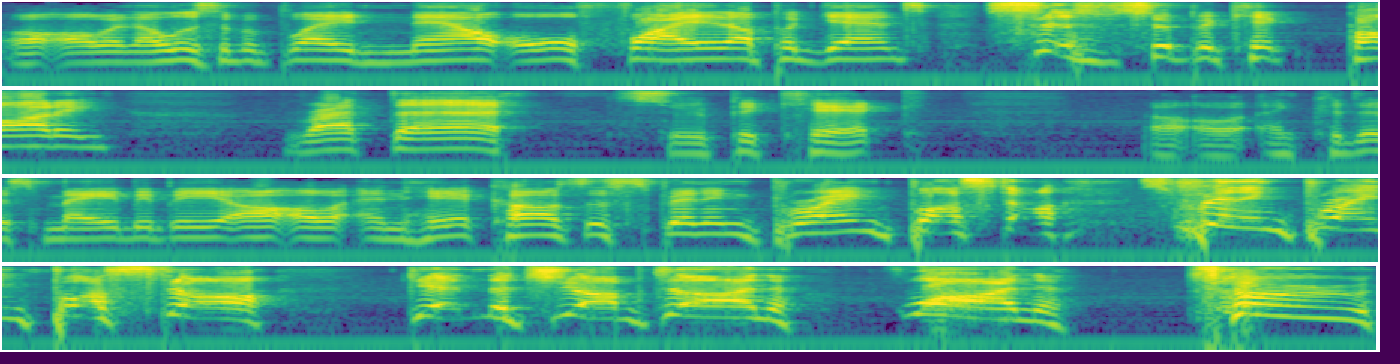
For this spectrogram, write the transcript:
Uh oh, and Elizabeth Blade now all fired up against Super Kick Party. Right there. Super Kick. Uh oh, and could this maybe be. Uh oh, and here comes the Spinning Brain Buster. Spinning Brain Buster! Getting the job done! One, two,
